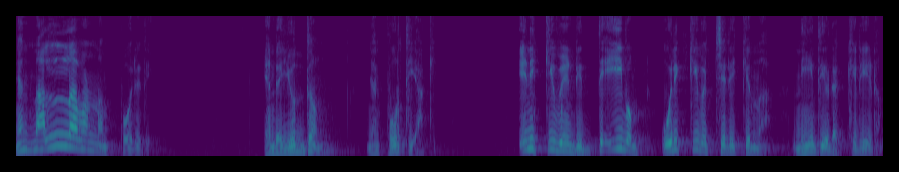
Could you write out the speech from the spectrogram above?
ഞാൻ നല്ലവണ്ണം പൊരുതി. എന്റെ യുദ്ധം ഞാൻ പൂർത്തിയാക്കി. എനിക്ക് വേണ്ടി ദൈവം ഒരുക്കി വച്ചിരിക്കുന്ന നീതിയുടെ കിരീടം.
